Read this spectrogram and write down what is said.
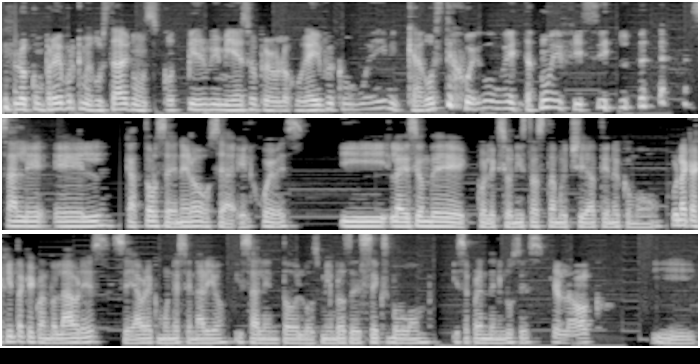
Lo compré porque me gustaba como Scott Pilgrim y eso, pero lo jugué y fue como, güey, me cagó este juego, güey, está muy difícil. Sale el 14 de enero, o sea, el jueves. Y la edición de coleccionistas está muy chida. Tiene como una cajita que cuando la abres se abre como un escenario y salen todos los miembros de Sex Bomb y se prenden luces Qué loco. y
